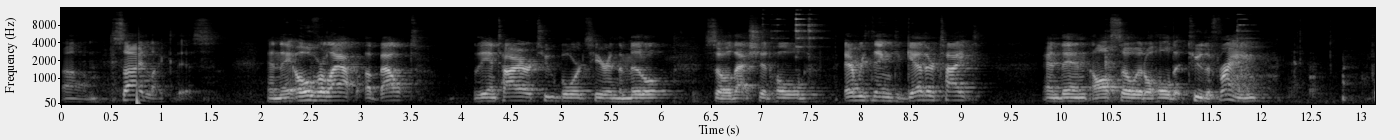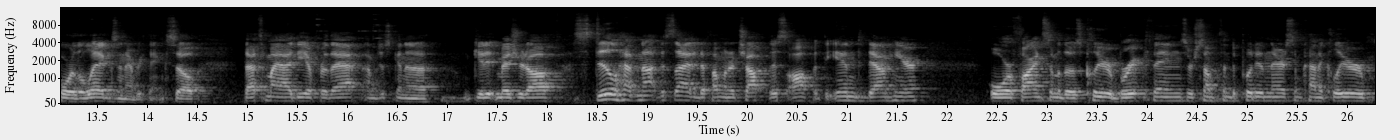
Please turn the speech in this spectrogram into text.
um, side like this. And they overlap about the entire two boards here in the middle. So that should hold everything together tight. And then also it'll hold it to the frame for the legs and everything. So that's my idea for that. I'm just gonna get it measured off. Still have not decided if I'm gonna chop this off at the end down here or find some of those clear brick things or something to put in there, some kind of clear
